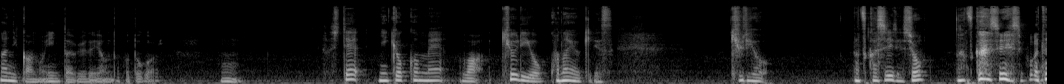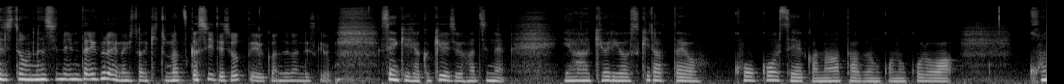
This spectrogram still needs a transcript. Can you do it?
何かのインタビューで読んだことがある。うん。そして2曲目は「キュリオ粉雪」です。キュリオ懐かしいでしょ？懐かしいでしょ？私と同じ年代ぐらいの人はきっと懐かしいでしょっていう感じなんですけど。1998年。いやーキュリオ好きだったよ。高校生かな多分この頃は。粉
